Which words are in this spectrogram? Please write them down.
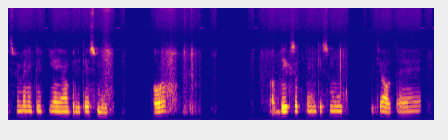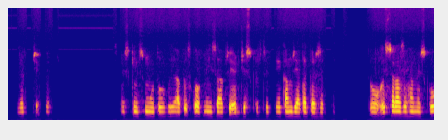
इस पर मैंने क्लिक किया, यहाँ पे लिखा है स्मूथ और आप देख सकते हैं कि स्मूथ क्या होता है स्किन स्मूथ हो गई, आप इसको अपने हिसाब से एडजस्ट कर सकते हैं, कम ज़्यादा कर सकते हैं। तो इस तरह से हम इसको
